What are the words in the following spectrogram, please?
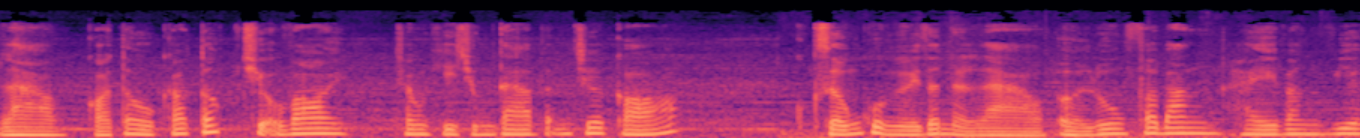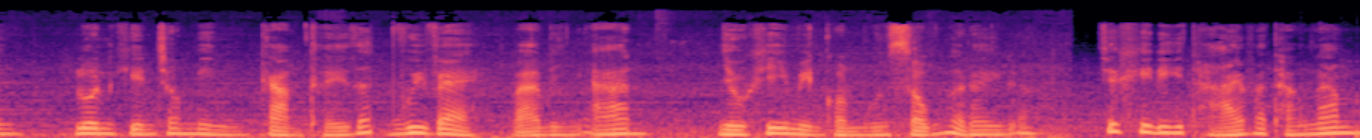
Lào có tàu cao tốc triệu voi, trong khi chúng ta vẫn chưa có. Cuộc sống của người dân ở Lào, ở Luông Pha Băng hay Vang viêng luôn khiến cho mình cảm thấy rất vui vẻ và bình an. Nhiều khi mình còn muốn sống ở đây nữa. Trước khi đi Thái vào tháng 5,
